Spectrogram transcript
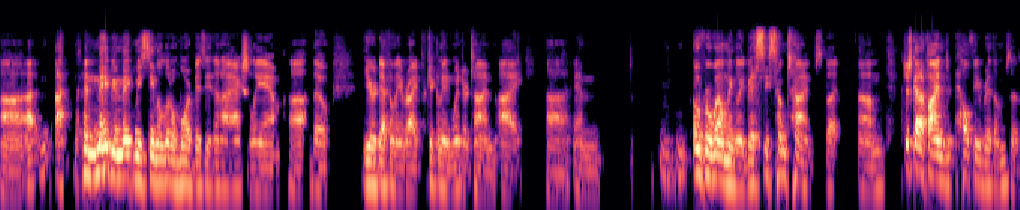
uh, I, I, maybe make me seem a little more busy than I actually am. Uh, though you're definitely right, particularly in wintertime, I uh, am overwhelmingly busy sometimes, but um, just got to find healthy rhythms of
